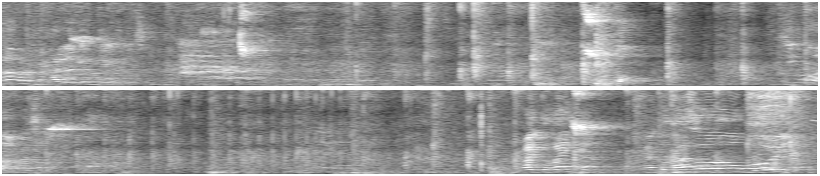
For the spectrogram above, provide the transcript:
앞으로 가볍게 움직이게 되지. 또 힘으로 안 맞지. 많이 더 가야 돼요? 많이 더 가서 멀리.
